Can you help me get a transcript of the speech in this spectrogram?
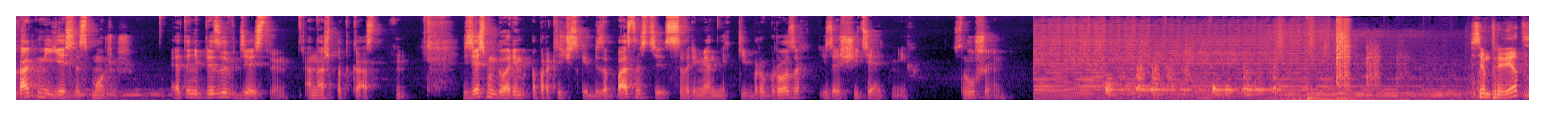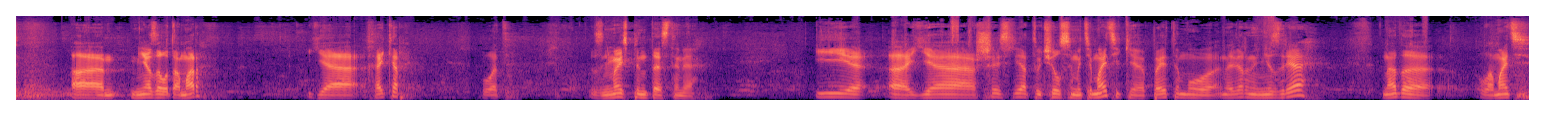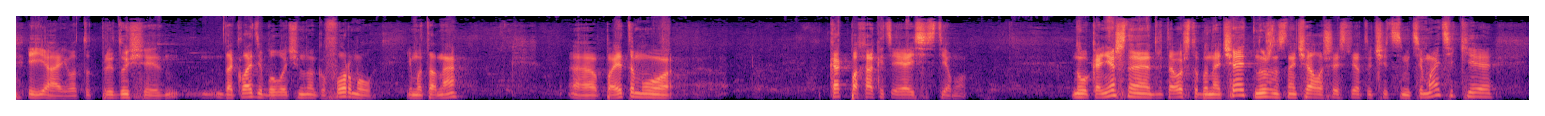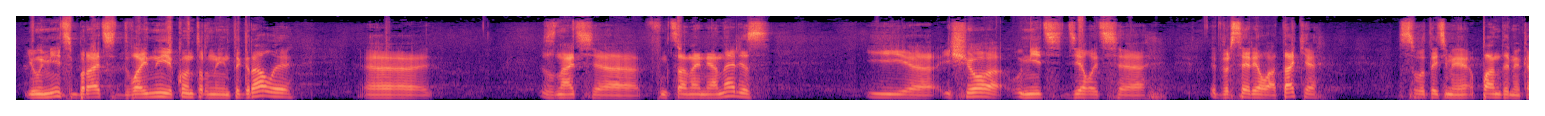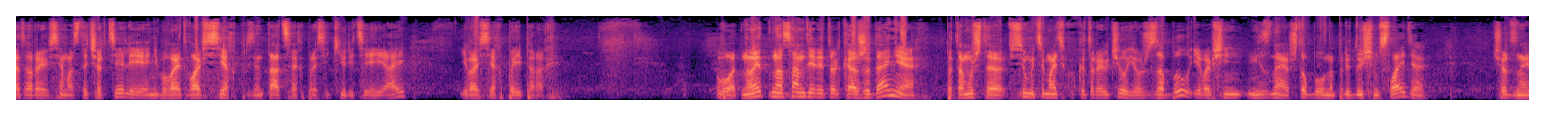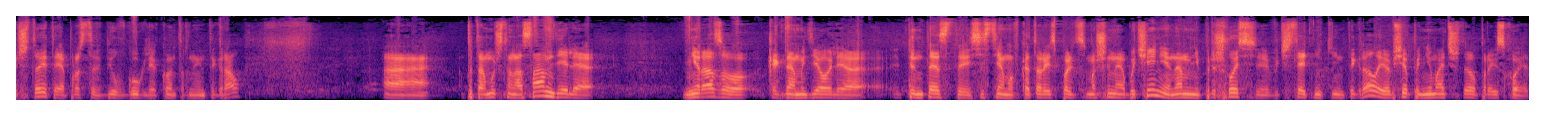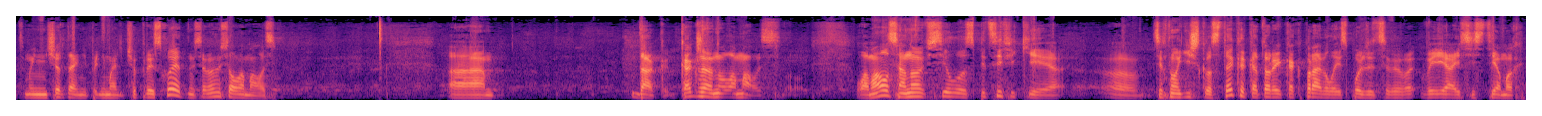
Хакми, если сможешь. Это не призыв к действию, а наш подкаст. Хм. Здесь мы говорим о практической безопасности, современных киберугрозах и защите от них. Слушаем. Всем привет. А, меня зовут Амар. Я хакер. Вот. Занимаюсь пентестами. И а, я 6 лет учился математике, поэтому, наверное, не зря надо ломать AI. Вот тут в предыдущем докладе было очень много формул и матана. А, поэтому как похакать AI-систему? Ну, конечно, для того, чтобы начать, нужно сначала 6 лет учиться математике и уметь брать двойные контурные интегралы, э, знать э, функциональный анализ и э, еще уметь делать э, adversarial атаки с вот этими пандами, которые всем осточертели, и они бывают во всех презентациях про security AI и во всех пейперах. Вот. Но это на самом деле только ожидание, потому что всю математику, которую я учил, я уже забыл и вообще не знаю, что было на предыдущем слайде. Черт знает, что это. Я просто вбил в гугле контурный интеграл. Потому что на самом деле ни разу, когда мы делали пентесты системы, в которой используется машинное обучение, нам не пришлось вычислять некие интегралы и вообще понимать, что происходит. Мы ни черта не понимали, что происходит, но все равно все ломалось. А, да, как же оно ломалось? Ломалось оно в силу специфики э, технологического стека, который, как правило, используется в AI-системах.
